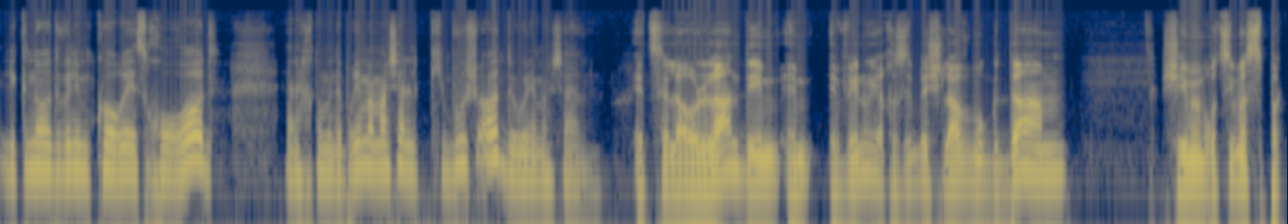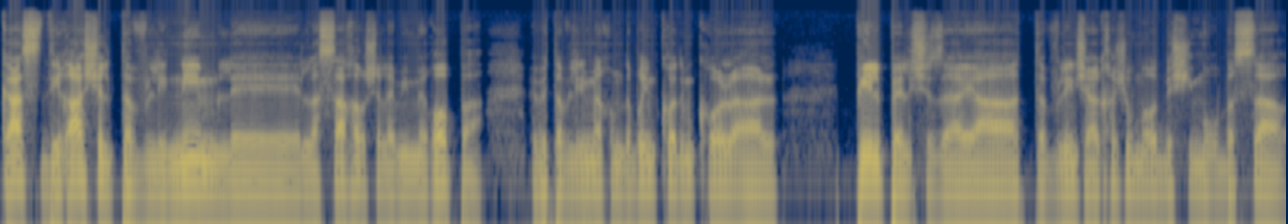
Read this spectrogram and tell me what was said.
לקנות ולמכור סחורות. אנחנו מדברים ממש על כיבוש הודו, למשל. אצל ההולנדים הם הבינו יחסית בשלב מוקדם שאם הם רוצים אספקה סדירה של תבלינים לסחר שלהם עם אירופה, ובתבלינים אנחנו מדברים קודם כל על פלפל, שזה היה תבלין שהיה חשוב מאוד בשימור בשר,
